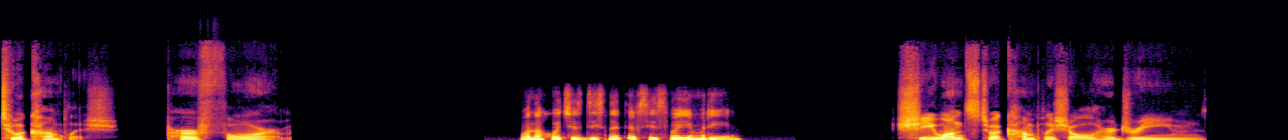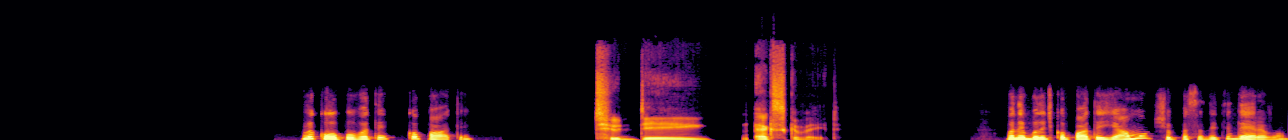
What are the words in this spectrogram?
To accomplish. Perform. Вона хоче здійснити всі свої мрії. She wants to accomplish all her dreams. Викопувати, копати. To dig, excavate. Вони будуть копати яму, щоб посадити дерево.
